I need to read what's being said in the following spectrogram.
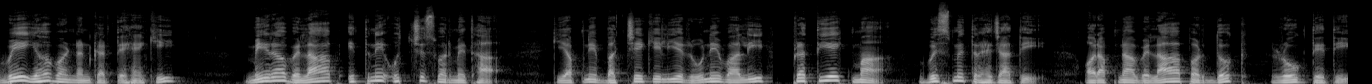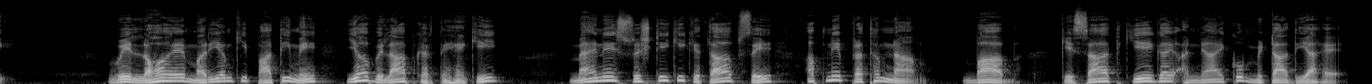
वे यह वर्णन करते हैं कि मेरा विलाप इतने उच्च स्वर में था कि अपने बच्चे के लिए रोने वाली प्रत्येक माँ विस्मित रह जाती और अपना विलाप और दुख रोक देती। वे लौह मरियम की पाती में यह विलाप करते हैं कि मैंने सृष्टि की किताब से अपने प्रथम नाम, बाब, के साथ किए गए अन्याय को मिटा दिया है।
